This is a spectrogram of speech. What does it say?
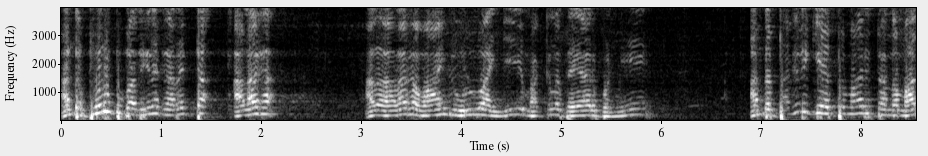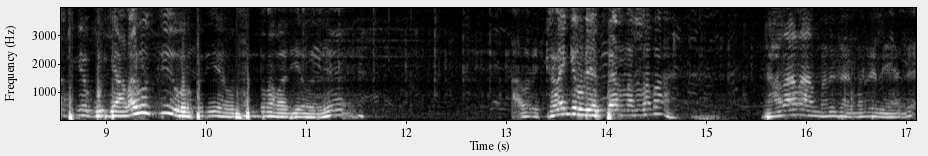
அந்த பொறுப்பு பார்த்தீங்கன்னா கரெக்டாக அழகா அதை அழகா வாங்கி உள்வாங்கி மக்களை தயார் பண்ணி அந்த தகுதிக்கு ஏற்ற மாதிரி தன்னை மாற்றிக்கக்கூடிய அளவுக்கு ஒரு பெரிய ஒரு சிந்தனவாதி அவர். அவர் கலைஞருடைய பேர் நல்லவா சாதாரண மனிதன் மனிதன் இல்லையாரு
